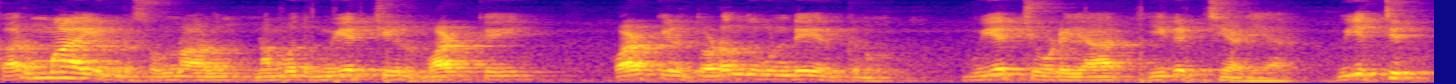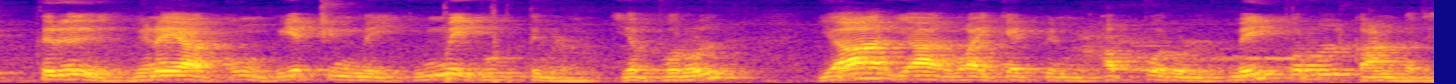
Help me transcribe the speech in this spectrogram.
கர்மா என்று சொன்னாலும் நமது முயற்சியில் வாழ்க்கை வாழ்க்கையில் தொடர்ந்து கொண்டே இருக்கணும். முயற்சி உடையார் இகழ்ச்சி அடையார். முயற்சி திரு வினையாக்கும் முயற்சியின்மை உண்மை புகுத்துவிடும் எப்பொருள்? யார் யார் வாய் கேட்பின் அப்பொருள் மெய்ப்பொருள் காண்பது.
